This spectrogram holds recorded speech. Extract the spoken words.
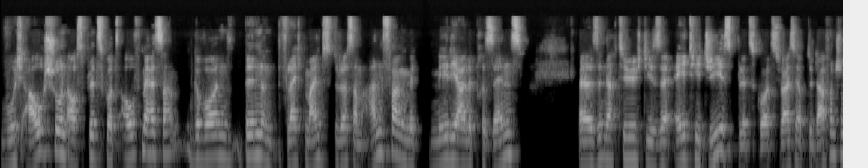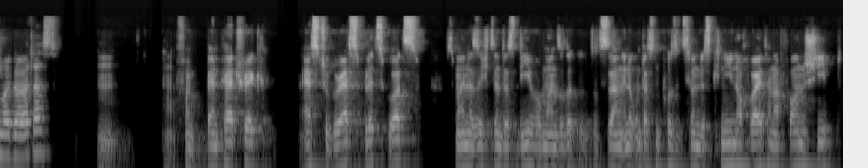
wo ich auch schon auf Split Squats aufmerksam geworden bin und vielleicht meintest du das am Anfang mit mediale Präsenz, äh, sind natürlich diese ATG Split Squats. Ich weiß nicht, ob du davon schon mal gehört hast. Hm. Von Ben Patrick, S to Grass Split Squats. Aus meiner Sicht sind das die, wo man so, sozusagen in der untersten Position das Knie noch weiter nach vorne schiebt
